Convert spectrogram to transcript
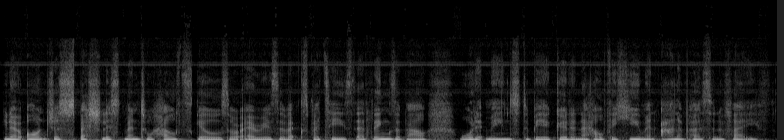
you know, aren't just specialist mental health skills or areas of expertise. They're things about what it means to be a good and a healthy human and a person of faith.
